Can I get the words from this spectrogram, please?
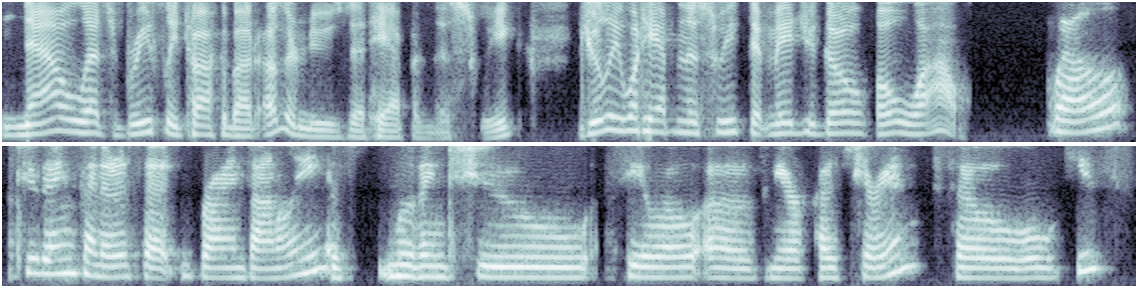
Now let's briefly talk about other news that happened this week. Julie, what happened this week that made you go, oh, wow? Well, two things. I noticed that Brian Donnelly is moving to COO of New York Presbyterian. So he's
